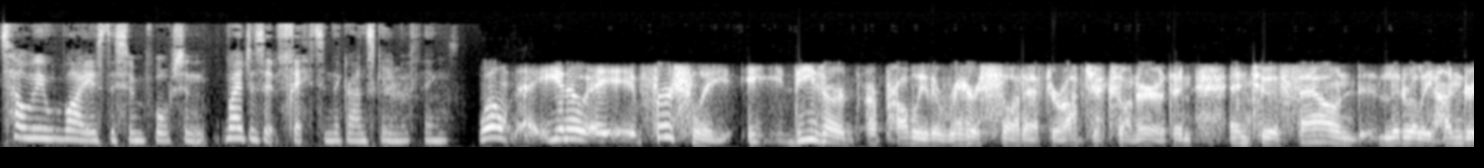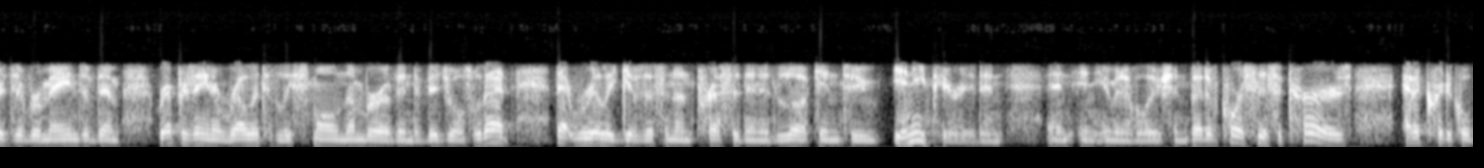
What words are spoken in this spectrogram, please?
tell me why is this important? Where does it fit in the grand scheme of things? Well, you know, eh, firstly, these are, are probably the rarest sought after objects on Earth, and and to have found literally hundreds of remains of them representing a relatively small number of individuals, well, that that really gives us an unprecedented look into any period in, in in human evolution. But of course, this occurs at a critical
